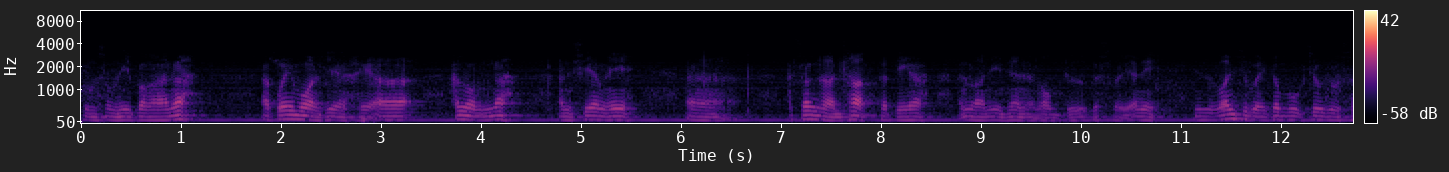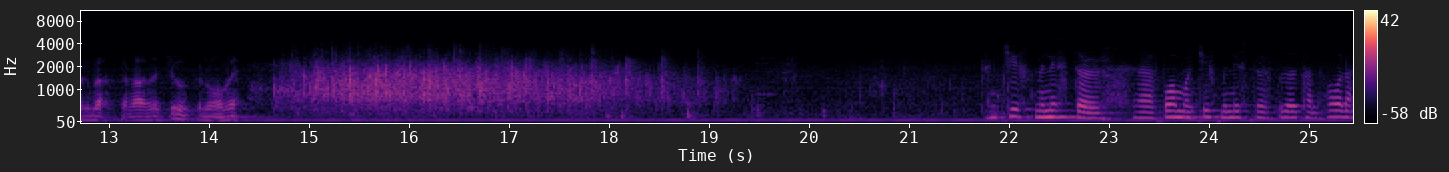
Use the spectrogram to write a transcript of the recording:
kum som hi pangana a poi mo sia he a alom na an siam he sang khan thak ka te ya an wa ni na lom tu ka so ya ni. Ni wan chu bai ka buk chu du sang na ka na na chu ka no me. And Chief Minister, uh, former Chief Minister Phulal than Hola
